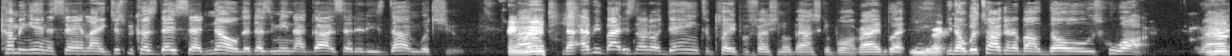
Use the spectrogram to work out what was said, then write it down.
coming in and saying like just because they said no, that doesn't mean that God said that he's done with you. right? Amen. Now everybody's not ordained to play professional basketball, right? But right. you know we're talking about those who are Mm-hmm. right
